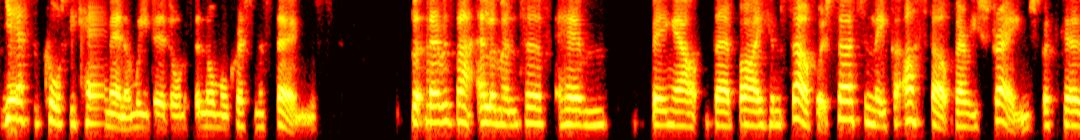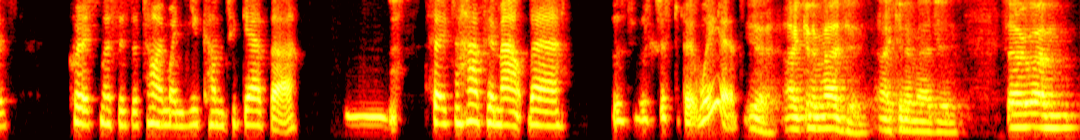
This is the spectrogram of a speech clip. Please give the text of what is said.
yes of course he came in and we did all of the normal christmas things but there was that element of him being out there by himself which certainly for us felt very strange because christmas is a time when you come together so to have him out there was was just a bit weird Yeah, I can imagine. I can imagine. So, um,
